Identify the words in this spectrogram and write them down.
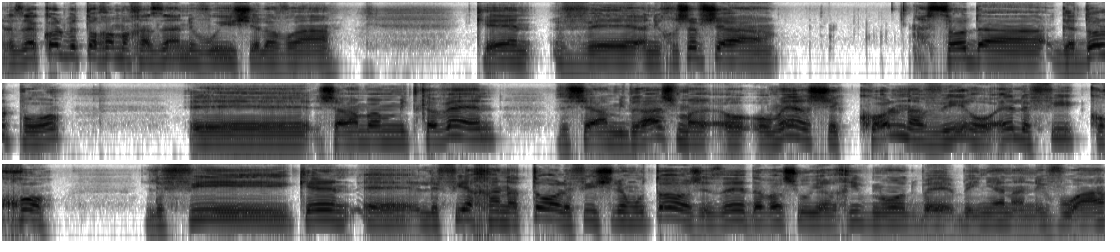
אלא זה הכל בתוך המחזה הנבואי של אברהם. כן, ואני חושב שהסוד הגדול פה, אה, שהרמב"ם מתכוון, זה שהמדרש אומר שכל נביא רואה לפי כוחו. לפי, כן, אה, לפי הכנתו, לפי שלמותו, שזה דבר שהוא ירחיב מאוד בעניין הנבואה,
